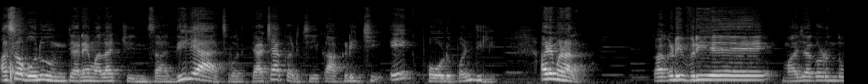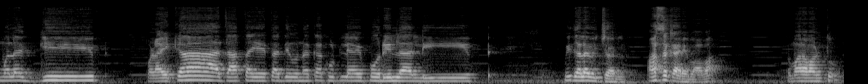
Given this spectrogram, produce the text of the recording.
असं बोलून त्याने मला चिंचा दिल्याच वर त्याच्याकडची काकडीची एक फोड पण दिली. आणि म्हणाला काकडी फ्री आहे माझ्याकडून तुम्हाला गिफ्ट. पण ऐका जाता येता देऊ नका कुठल्या पोरीला लिफ्ट. मी त्याला विचारलं असं काय रे बाबा? तर मला म्हणतो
